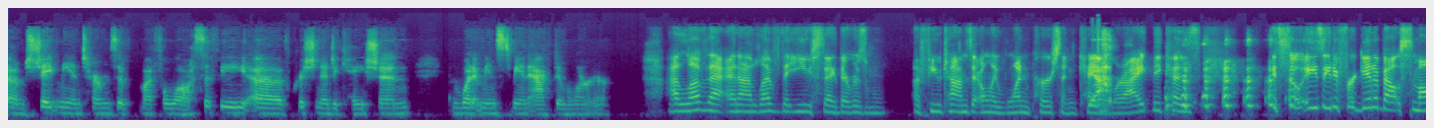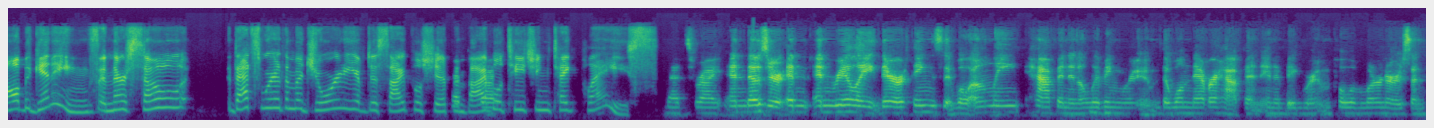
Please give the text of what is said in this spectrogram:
um, shape me in terms of my philosophy of Christian education and what it means to be an active learner. I love that. And I love that you say there was a few times that only one person came, yeah. right? Because it's so easy to forget about small beginnings and they're so that's where the majority of discipleship that's and bible right. teaching take place that's right and those are and and really there are things that will only happen in a mm-hmm. living room that will never happen in a big room full of learners and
